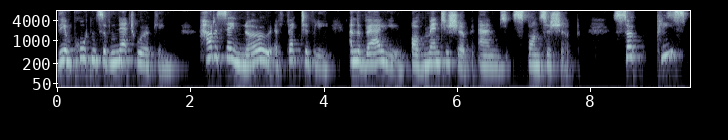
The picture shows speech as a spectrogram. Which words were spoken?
the importance of networking, how to say no effectively, and the value of mentorship and sponsorship. So please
